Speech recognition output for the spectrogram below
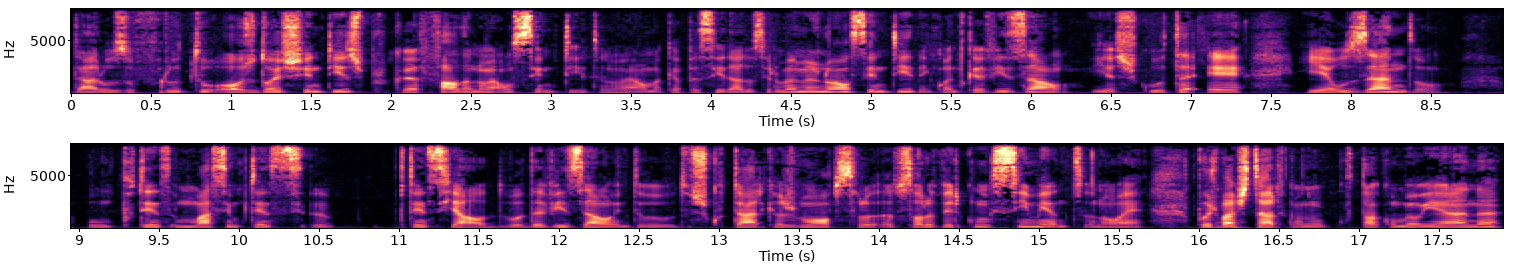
dar usufruto aos dois sentidos, porque a fala não é um sentido, não é uma capacidade do ser humano, mas não é um sentido, enquanto que a visão e a escuta é, e é usando o, poten o máximo potenci potencial do- da visão e do, do escutar que eles vão absor absorver conhecimento, não é? Depois, mais tarde, quando, tal como eu e a Ana,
